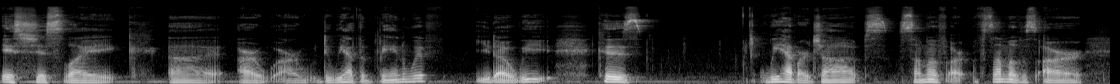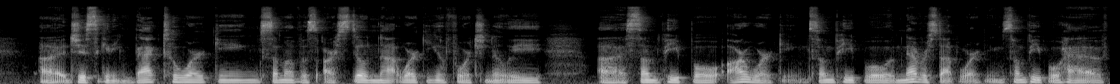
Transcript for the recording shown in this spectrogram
it's just like uh are are do we have the bandwidth? You know we because we have our jobs. Some of our some of us are uh, just getting back to working some of us are still not working unfortunately uh, some people are working. Some people never stop working. Some people have,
